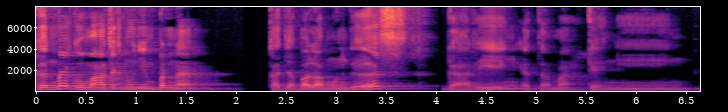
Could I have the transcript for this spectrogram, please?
keun bae kumaha cek nu nyimpenna kajaba lamun geus garing eta mah kenging.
